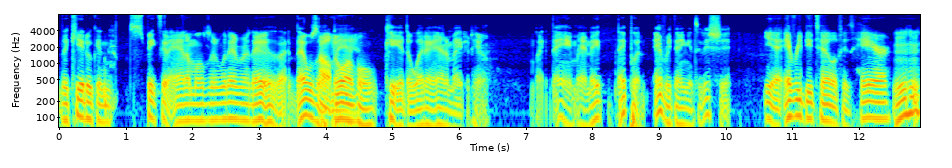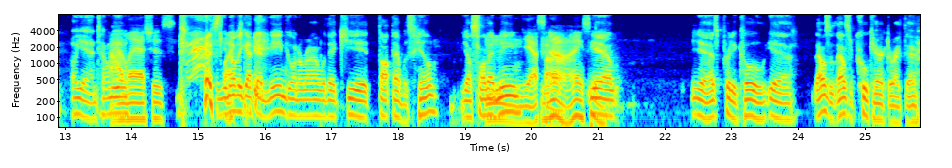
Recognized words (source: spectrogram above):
the kid who can speak to the animals or whatever. They, that was an Oh, man. adorable kid. The way they animated him, like, dang man, they they put everything into this shit. Yeah, every detail of his hair, Mm-hmm. oh yeah, Antonio. eyelashes. And you know they got that meme going around where that kid thought that was him. Y'all saw that meme? Mm, Yeah, I saw Nah, that. I ain't seen. Yeah, that. yeah, that's pretty cool. Yeah, that was a, that was a cool character right there.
